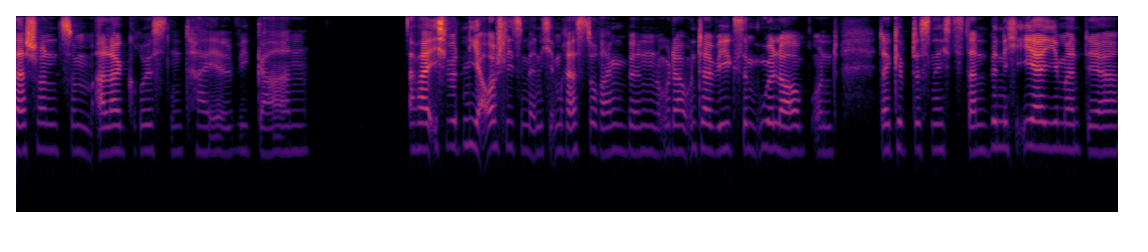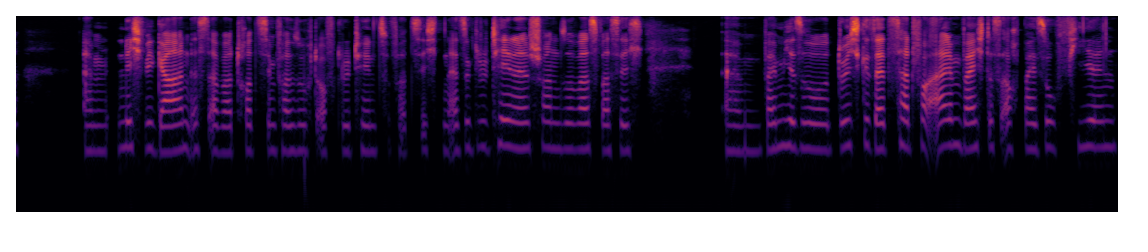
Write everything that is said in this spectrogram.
da schon zum allergrößten Teil vegan. Aber ich würde nie ausschließen, wenn ich im Restaurant bin oder unterwegs im Urlaub und da gibt es nichts, dann bin ich eher jemand, der ähm, nicht vegan ist, aber trotzdem versucht, auf Gluten zu verzichten. Also Gluten ist schon sowas, was sich ähm, bei mir so durchgesetzt hat, vor allem, weil ich das auch bei so vielen,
